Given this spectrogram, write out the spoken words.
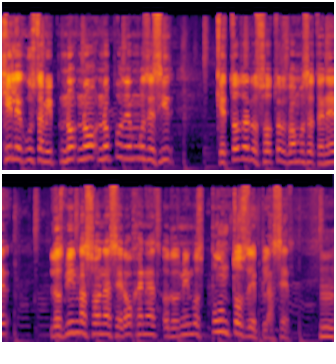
¿qué le gusta a mí? No, no, no podemos decir que todos nosotros vamos a tener las mismas zonas erógenas o los mismos puntos de placer. Mm.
